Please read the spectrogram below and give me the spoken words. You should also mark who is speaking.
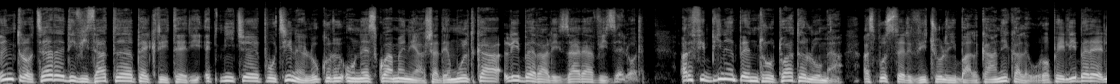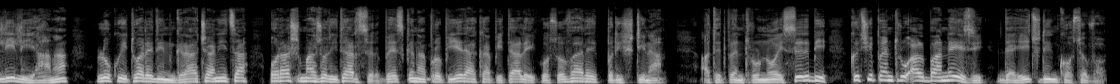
Speaker 1: Într-o țară divizată pe criterii etnice, puține lucruri unesc oamenii așa de mult ca liberalizarea vizelor. Ar fi bine pentru toată lumea, a spus serviciului balcanic al Europei Libere Liliana, locuitoare din Graceanița, oraș majoritar sârbesc în apropierea capitalei kosovare, Priștina. Atât pentru noi sârbii, cât și pentru albanezii de aici din Kosovo.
